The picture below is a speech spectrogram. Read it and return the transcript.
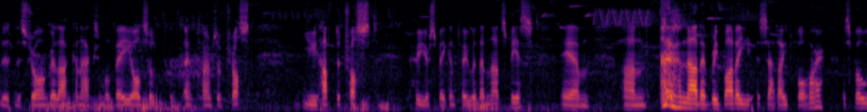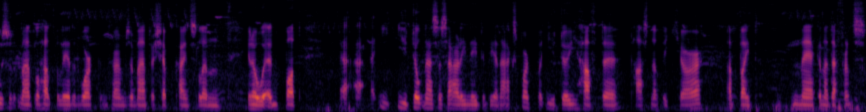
the, the stronger that connection will be. Also, in terms of trust, you have to trust who you're speaking to within that space. Um, and not everybody is set out for, I suppose, mental health related work in terms of mentorship, counselling, you know, but uh, you don't necessarily need to be an expert, but you do have to passionately care about making a difference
